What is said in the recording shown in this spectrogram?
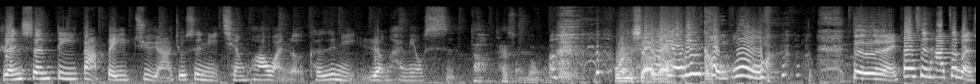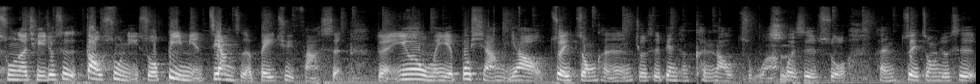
人生第一大悲剧啊，就是你钱花完了，可是你人还没有死啊。太耸动了，我很吓到，有点恐怖。对对对，但是他这本书呢，其实就是告诉你说，避免这样子的悲剧发生。对，因为我们也不想要最终可能就是变成啃老族啊，或者是说可能最终就是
